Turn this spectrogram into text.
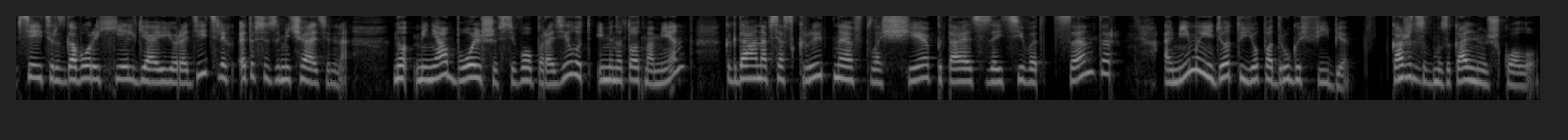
все эти разговоры Хельги о ее родителях, это все замечательно. Но меня больше всего поразил вот именно тот момент, когда она вся скрытная в плаще пытается зайти в этот центр, а мимо идет ее подруга Фиби, кажется, в музыкальную школу.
